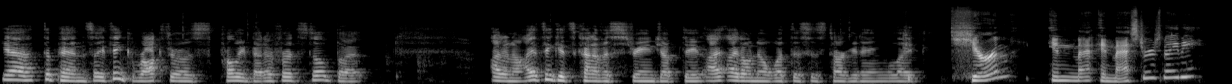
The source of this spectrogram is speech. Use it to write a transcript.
Yeah, depends. I think Rock Throw is probably better for it still, but I don't know. I think it's kind of a strange update. I, I don't know what this is targeting. Like, Kyurem in Ma- in Masters, maybe.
